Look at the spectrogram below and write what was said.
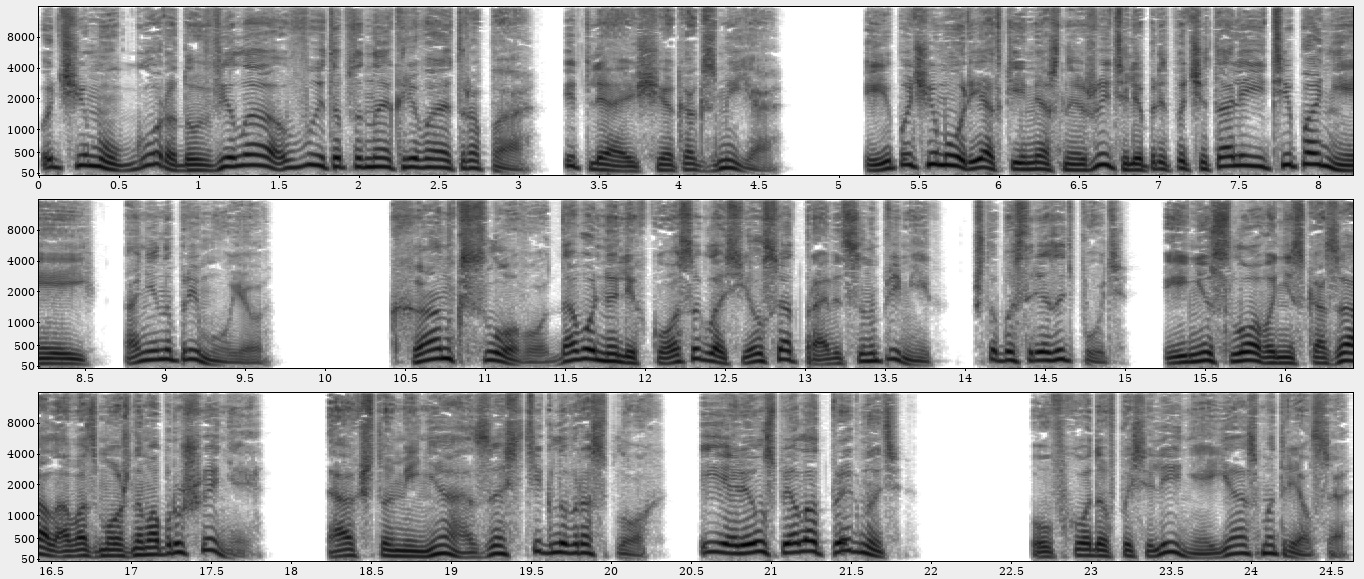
почему городу вела вытоптанная кривая тропа, петляющая как змея. И почему редкие местные жители предпочитали идти по ней, а не напрямую. Кхан, к слову, довольно легко согласился отправиться напрямик, чтобы срезать путь, и ни слова не сказал о возможном обрушении. Так что меня застигло врасплох, и еле успел отпрыгнуть. У входа в поселение я осмотрелся.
